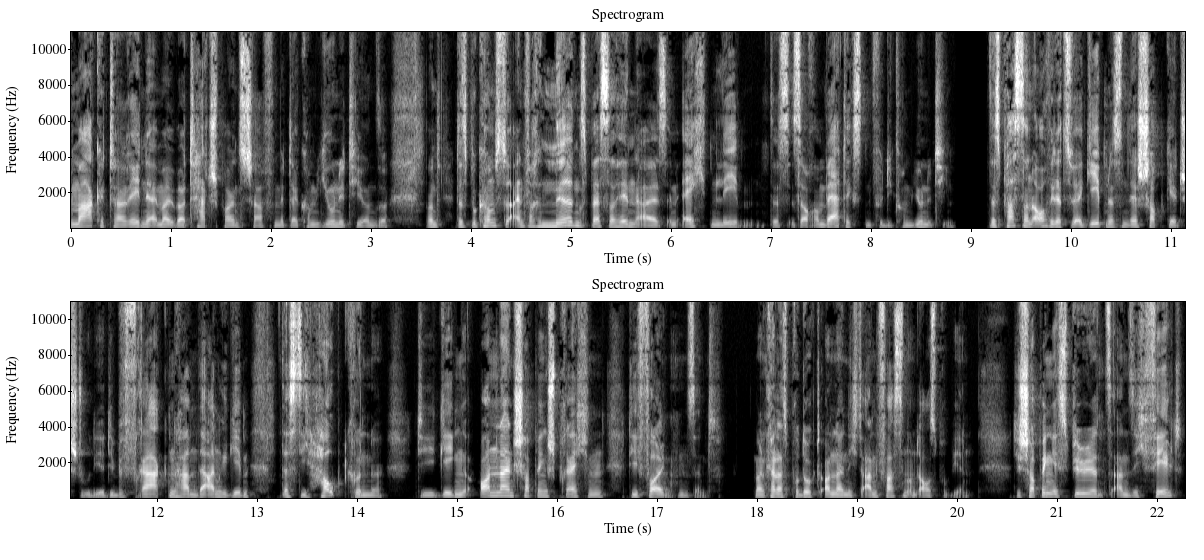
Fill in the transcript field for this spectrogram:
Marketer reden ja immer über Touchpoints schaffen mit der Community und so. Und das bekommst du einfach nirgends besser hin als im echten Leben. Das ist auch am wertigsten für die Community. Das passt dann auch wieder zu Ergebnissen der Shopgate-Studie. Die Befragten haben da angegeben, dass die Hauptgründe, die gegen Online-Shopping sprechen, die folgenden sind. Man kann das Produkt online nicht anfassen und ausprobieren. Die Shopping-Experience an sich fehlt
